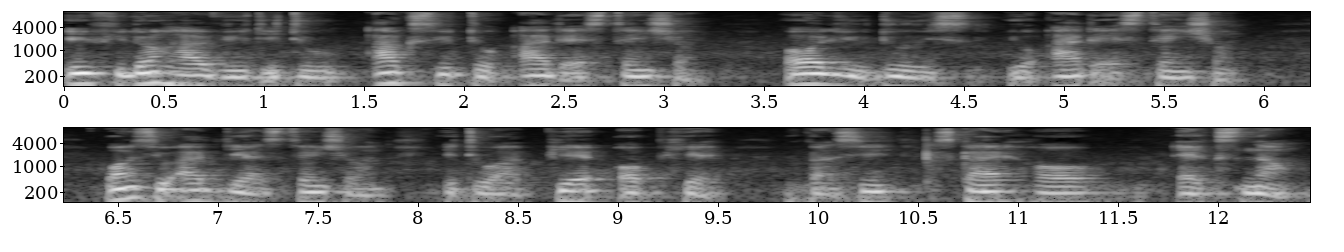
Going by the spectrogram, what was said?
if you don't have it it will ask you to add extension. All you do is you add extension. Once you add the extension it will appear up here. You can see sky hub x now.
